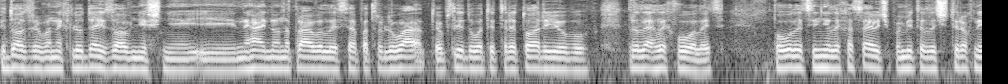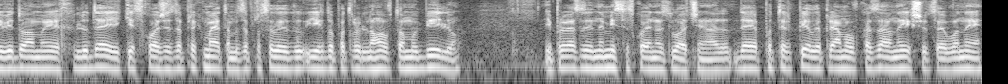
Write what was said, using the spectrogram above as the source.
підозрюваних людей зовнішні і негайно направилися патрулювати, обслідувати територію прилеглих вулиць. По вулиці Ніли Хасевича помітили чотирьох невідомих людей, які схожі за прикметами, запросили їх до патрульного автомобілю і привезли на місце скоєння злочину, де потерпіли прямо вказав на їх, що це вони.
